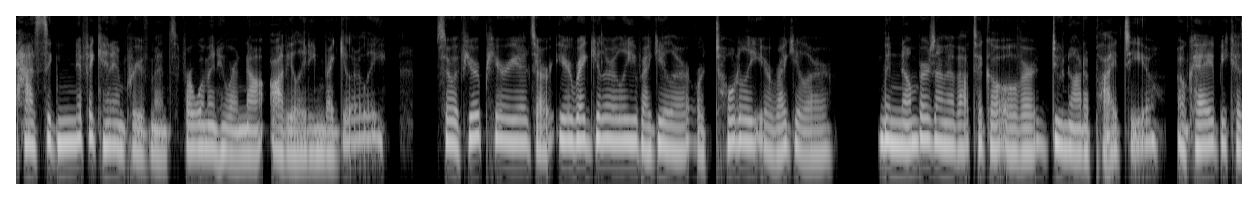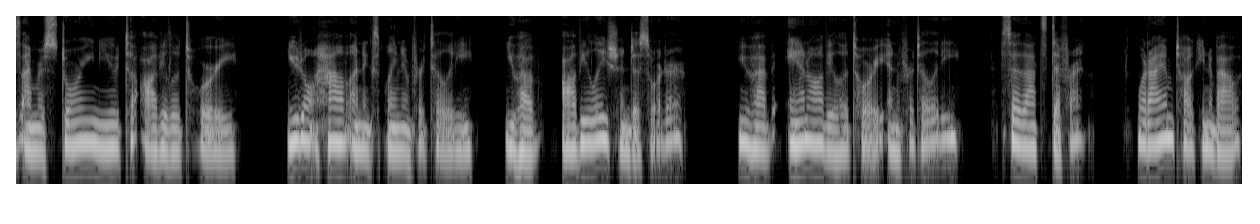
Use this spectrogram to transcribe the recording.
has significant improvements for women who are not ovulating regularly. So, if your periods are irregularly regular or totally irregular, the numbers I'm about to go over do not apply to you, okay? Because I'm restoring you to ovulatory. You don't have unexplained infertility, you have ovulation disorder. You have anovulatory infertility. So that's different. What I am talking about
